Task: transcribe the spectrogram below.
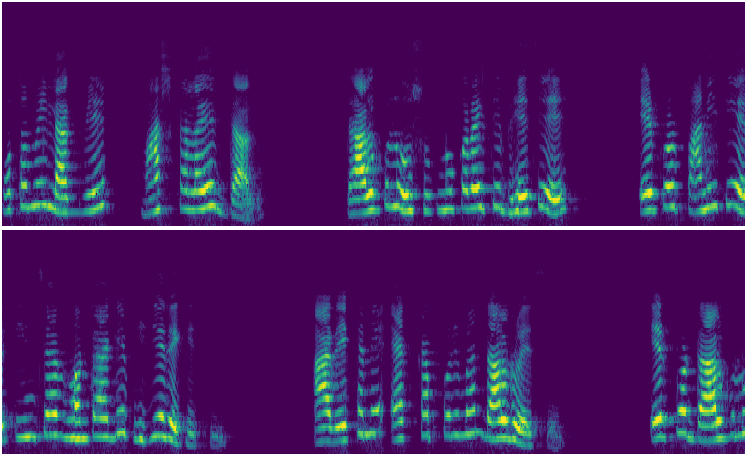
প্রথমেই লাগবে মাসকালাইয়ের ডাল। ডালগুলো শুকনো কড়াইতে ভেজে এরপর পানি দিয়ে তিন চার ঘণ্টা আগে ভিজিয়ে রেখেছি। আর এখানে এক কাপ পরিমাণ ডাল রয়েছে। এরপর ডালগুলো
